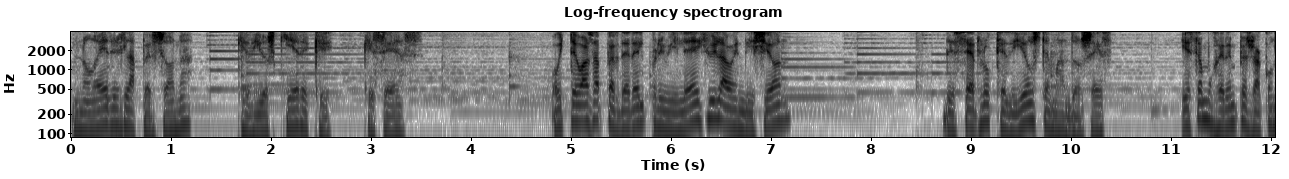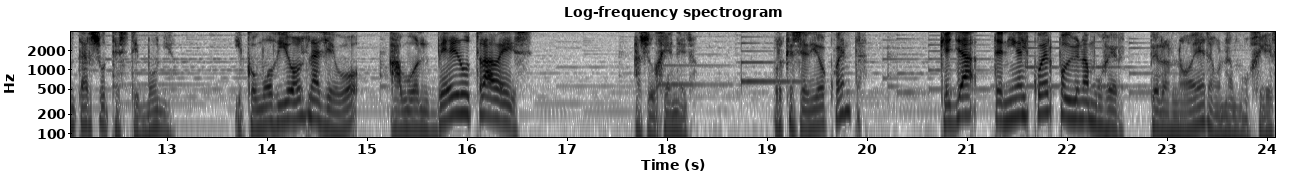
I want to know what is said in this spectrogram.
no eres la persona que Dios quiere que, que seas. Hoy te vas a perder el privilegio y la bendición de ser lo que Dios te mandó ser. Y esta mujer empezó a contar su testimonio. Y cómo Dios la llevó a volver otra vez a su género, porque se dio cuenta que ella tenía el cuerpo de una mujer, pero no era una mujer.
